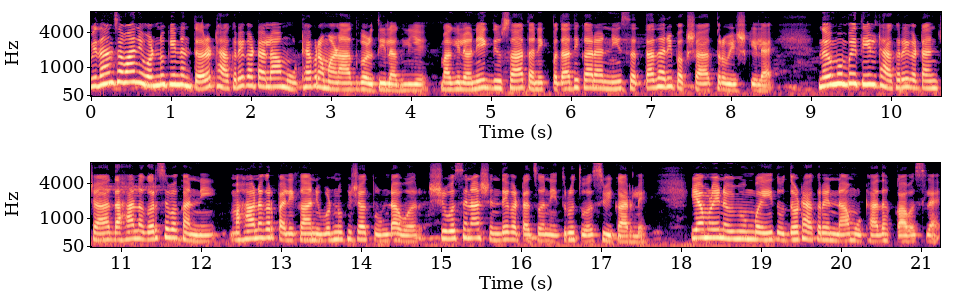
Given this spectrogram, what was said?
विधानसभा निवडणुकीनंतर ठाकरे गटाला मोठ्या प्रमाणात गळती लागली आहे मागील अनेक दिवसात अनेक पदाधिकाऱ्यांनी सत्ताधारी पक्षात प्रवेश केलाय. नवी मुंबईतील ठाकरे गटांच्या दहा नगरसेवकांनी महानगरपालिका निवडणुकीच्या तोंडावर शिवसेना शिंदे गटाचं नेतृत्व स्वीकारले यामुळे नवी मुंबईत उद्धव ठाकरेंना मोठा धक्का बसलाय.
